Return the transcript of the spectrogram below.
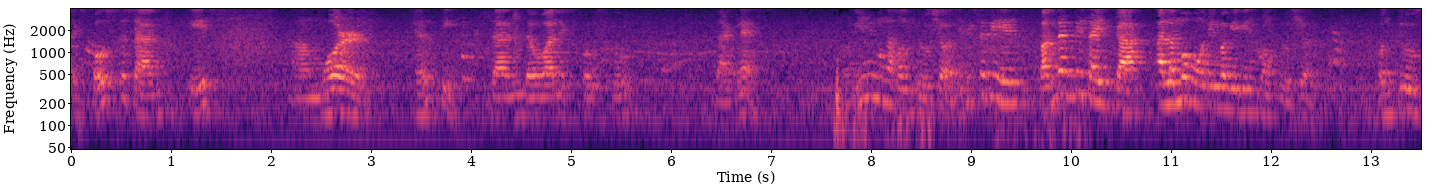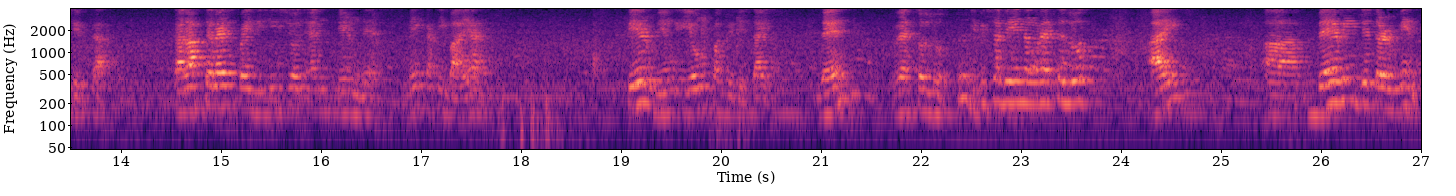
exposed to sun is uh, more healthy than the one exposed to darkness. So, yun yung mga conclusion. Ibig sabihin, pag nag-decide ka, alam mo kung ano yung magiging conclusion. Conclusive ka. Characterized by decision and firmness. May katibayan. Firm yung iyong pag-decide. Then, resolute. Ibig sabihin ng resolute ay uh, very determined.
